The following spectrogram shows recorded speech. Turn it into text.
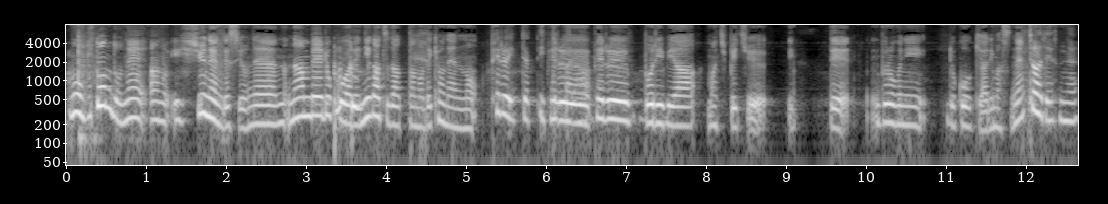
もうほとんどね、あの、1周年ですよね。な南米旅行あれ2月だったので、去年の。ペルー行って、行ってペル。ー、ペルー、ボリビア、マチュピチュ行って、ブログに旅行記ありますね。そうですね。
